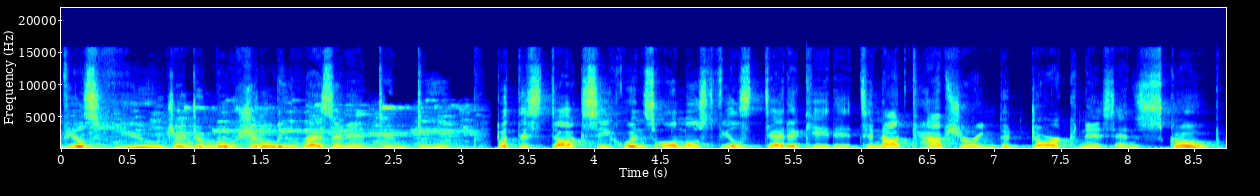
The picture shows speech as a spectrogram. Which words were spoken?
feels huge and emotionally resonant and deep. But this duck sequence almost feels dedicated to not capturing the darkness and scope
